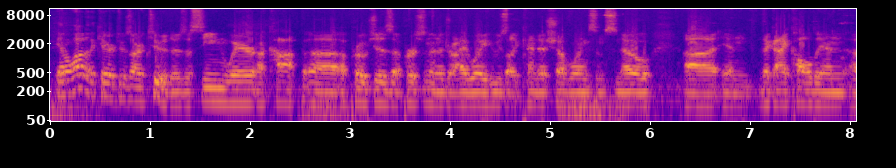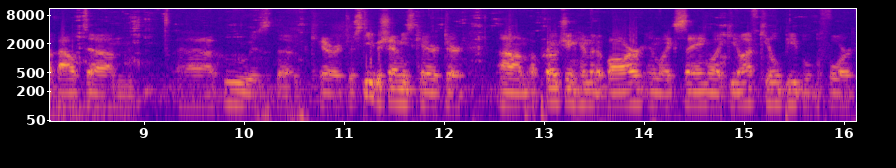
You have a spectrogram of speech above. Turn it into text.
And a lot of the characters are too. There's a scene where a cop uh, approaches a person in a driveway who's like kind of shoveling some snow, uh, and the guy called in about um, uh, who is the character, Steve Buscemi's character, um, approaching him at a bar and like saying like, you know, I've killed people before.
